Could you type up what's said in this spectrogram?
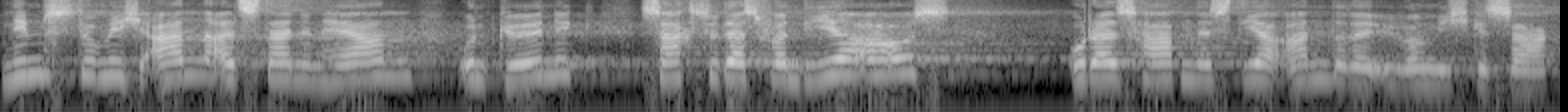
Nimmst du mich an als deinen Herrn und König? Sagst du das von dir aus oder es haben es dir andere über mich gesagt?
